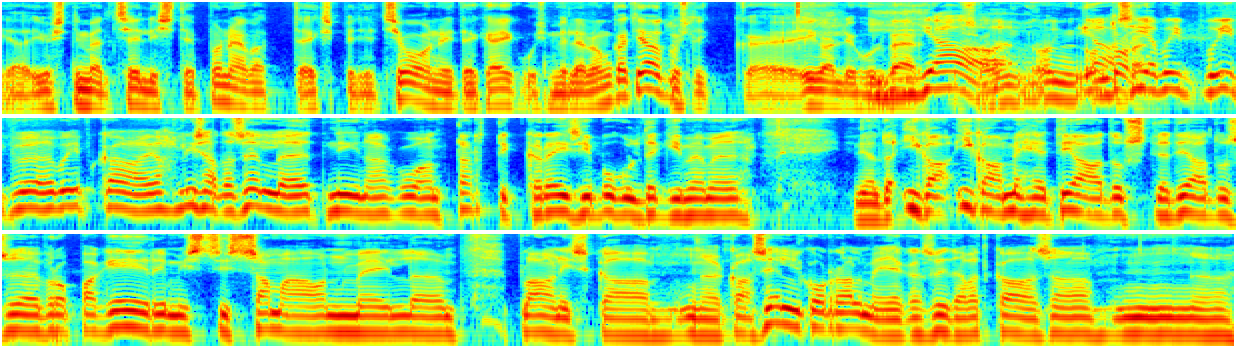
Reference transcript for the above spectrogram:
ja just nimelt selliste põnevate ekspeditsioonide käigus, millel on ka teaduslik äh, igal juhul väärtus. ja, ja siia võib, võib, võib ka jah lisada selle, et nii nagu Antarktika reisi puhul tegime me nii-öelda iga, iga mehe teadust ja teaduse propageerimist, siis sama on meil äh, plaanis ka, ka sel korral, meiega sõidavad kaasa mm,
